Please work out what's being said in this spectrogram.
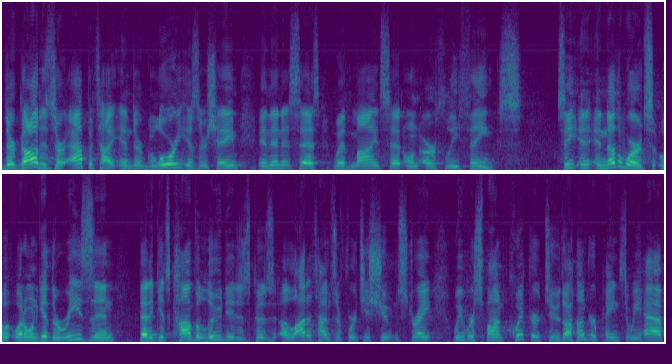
their God is their appetite, and their glory is their shame. And then it says, with mind set on earthly things. See, in, in other words, what I want to get the reason that it gets convoluted is because a lot of times, if we're just shooting straight, we respond quicker to the hunger pains that we have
